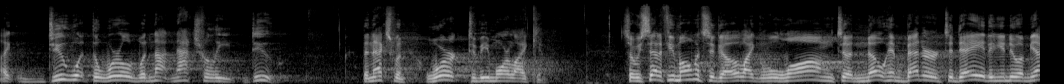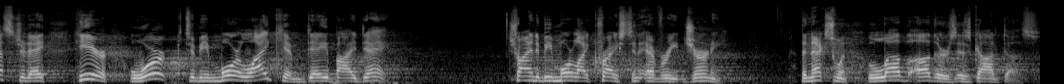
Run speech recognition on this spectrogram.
Like, do what the world would not naturally do. The next one, work to be more like him. So we said a few moments ago, like, long to know him better today than you knew him yesterday. Here, work to be more like him day by day. Trying to be more like Christ in every journey. The next one, love others as God does.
